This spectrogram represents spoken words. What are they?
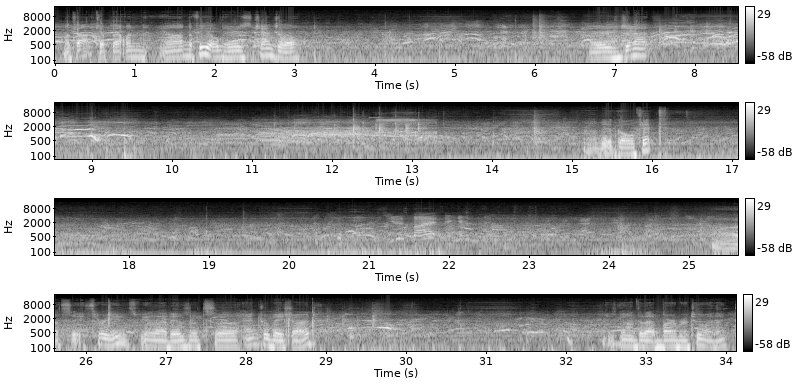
Matat kept that one on the field. Here's Changelo. There's Jeanette. That'll be a goal kick. You just buy it and give it to me. Uh, let's see, three. Let's see who that is. It's uh, Andrew Bayshard. He's gone to that barber too, I think.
